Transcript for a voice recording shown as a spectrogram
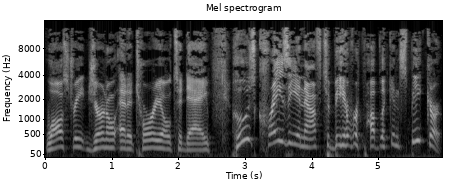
Wall Street Journal editorial today. Who's crazy enough to be a Republican speaker?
